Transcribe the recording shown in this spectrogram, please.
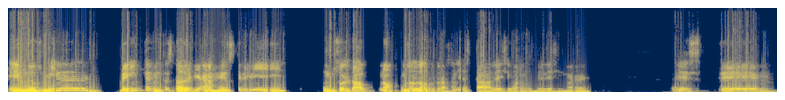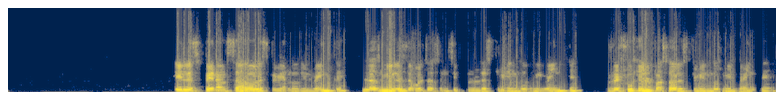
En 2020, mientras estaba de viaje, escribí Un soldado. No, Un soldado por corazón ya estaba, le hice igual en 2019. Este. El Esperanzado lo escribí en 2020. Las miles de vueltas en círculo lo escribí en 2020. Refugio en el pasado lo escribí en 2020.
